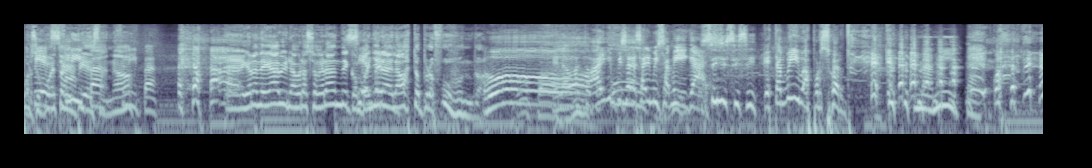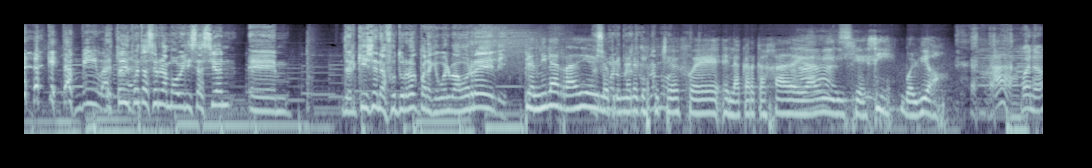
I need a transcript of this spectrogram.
por supuesto que Flipa, empieza, ¿no? flipa. Eh, grande Gaby, un abrazo grande, compañera Siempre. del abasto profundo. Oh, El abasto- ahí empiezan a salir mis amigas. Sí, sí, sí. Que están vivas, por suerte. Mamita. que están vivas. Estoy dispuesta a hacer una movilización eh, del Kirchner a Futurock para que vuelva Borrelli. Prendí la radio y Eso lo primero que te escuché fue la carcajada de Gaby y dije, sí, volvió. Ah. Bueno,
